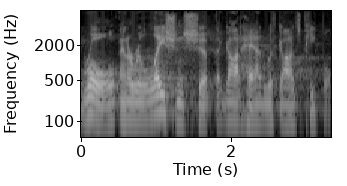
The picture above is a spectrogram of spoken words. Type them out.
role and a relationship that God had with God's people.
